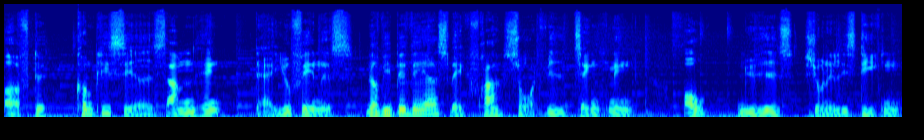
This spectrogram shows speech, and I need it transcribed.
ofte komplicerede sammenhæng, der jo findes, når vi bevæger os væk fra sort-hvid tænkning og nyhedsjournalistikken.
